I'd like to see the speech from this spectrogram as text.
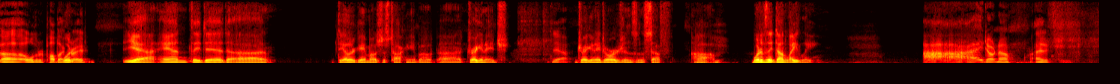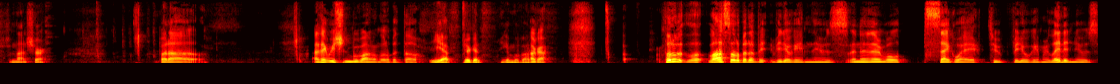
uh, Old Republic, What- right? yeah, and they did uh the other game I was just talking about, uh Dragon Age, Yeah. Dragon Age Origins and stuff. Um, what have they done lately? I don't know. I, I'm not sure. But uh, I think we should move on a little bit though. Yeah, you're good. You can move on. Okay. A little bit, last little bit of video game news, and then we'll segue to video game related news.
